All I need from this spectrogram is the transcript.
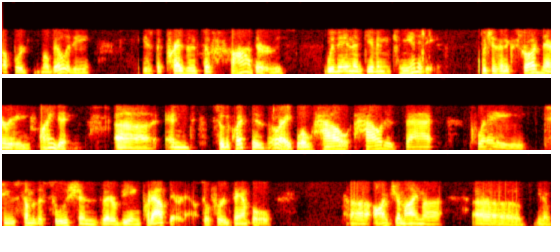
upward mobility is the presence of fathers within a given community, which is an extraordinary finding. Uh, and so the question is, all right, well, how how does that play to some of the solutions that are being put out there now? So, for example, uh, Aunt Jemima, uh, you know,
